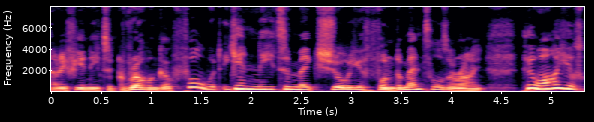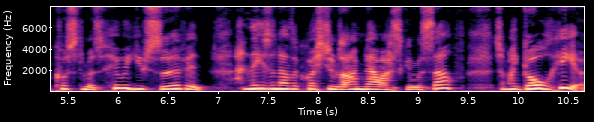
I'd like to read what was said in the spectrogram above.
And if you need to grow and go forward, you need to make sure your fundamentals are right. Who are your customers? Who are you serving? And these are now the questions I'm now asking myself. So, my goal here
